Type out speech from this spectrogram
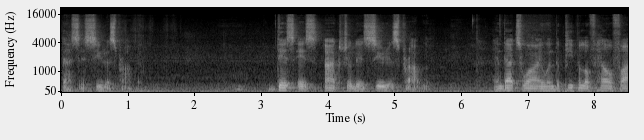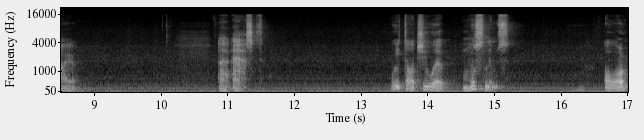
that's a serious problem. This is actually a serious problem. And that's why when the people of hellfire are asked, We thought you were Muslims, or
